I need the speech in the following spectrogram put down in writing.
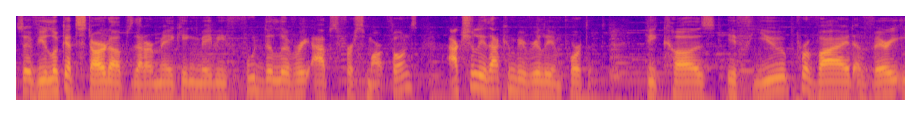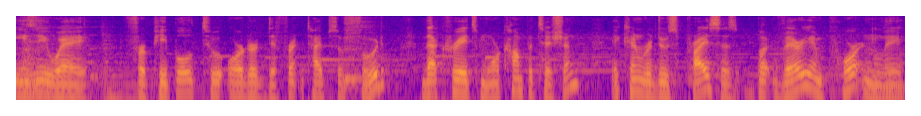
So if you look at startups that are making maybe food delivery apps for smartphones, actually that can be really important because if you provide a very easy way for people to order different types of food, that creates more competition, it can reduce prices, but very importantly,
